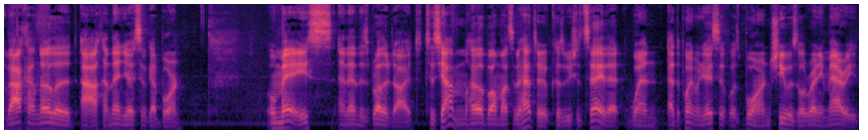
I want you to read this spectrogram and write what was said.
and then Yosef got born. Umeis, and then his brother died. Because we should say that when at the point when Yosef was born, she was already married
